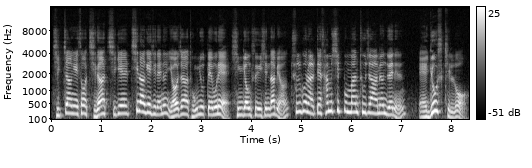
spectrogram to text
직장에서 지나치게 친하게 지내는 여자 동료 때문에 신경 쓰이신다면 출근할 때 30분만 투자하면 되는 애교 스킬로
